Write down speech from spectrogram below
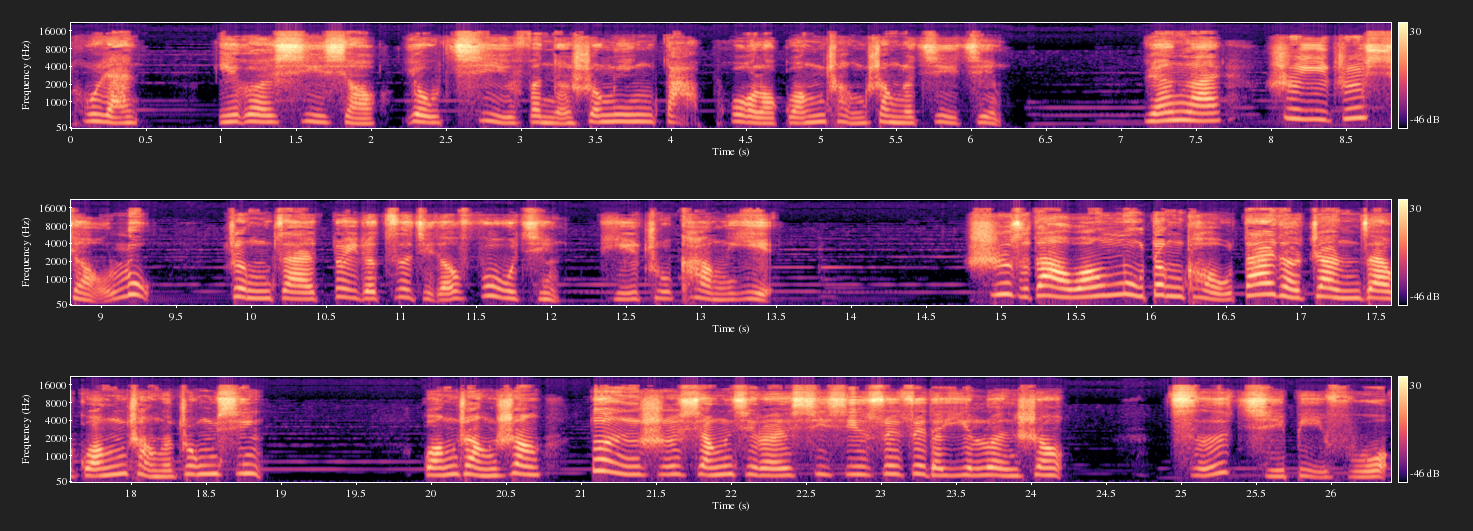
突然，一个细小又气愤的声音打破了广场上的寂静。原来是一只小鹿，正在对着自己的父亲提出抗议。狮子大王目瞪口呆地站在广场的中心，广场上顿时响起了细细碎碎的议论声。此起彼伏。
